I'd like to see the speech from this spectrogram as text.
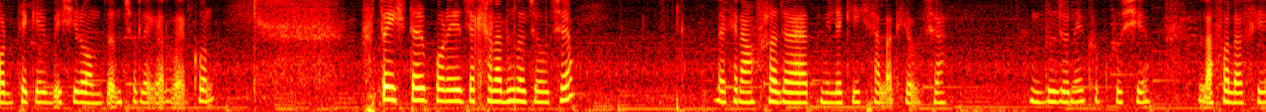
অর্ধেকের বেশি রমজান চলে গেল এখন। তো ইফতার পরে যে খেলাধুলা চলছে, দেখেন আফরাজ আর আয়াত মিলে কি খেলা খেলছে। দুজনেই খুব খুশি, লাফালাফি,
